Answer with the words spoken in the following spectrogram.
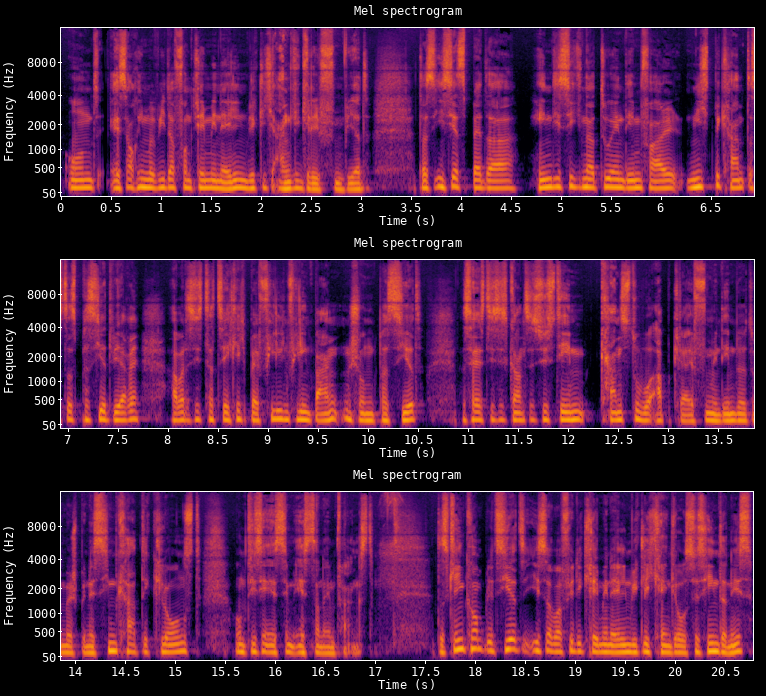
und es auch immer wieder von Kriminellen wirklich angegriffen wird. Das ist jetzt bei der Handysignatur in dem Fall nicht bekannt, dass das passiert wäre, aber das ist tatsächlich bei vielen, vielen Banken schon passiert. Das heißt, dieses ganze System kannst du wo abgreifen, indem du zum Beispiel eine SIM-Karte klonst und diese SMS dann empfangst. Das klingt kompliziert, ist aber für die Kriminellen wirklich kein großes Hindernis.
